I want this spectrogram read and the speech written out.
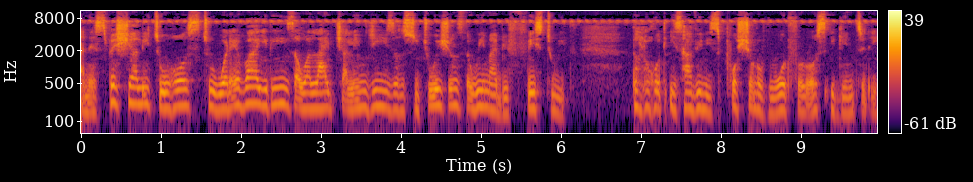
and especially to us, to whatever it is our life challenges and situations that we might be faced with. The Lord is having His portion of word for us again today.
